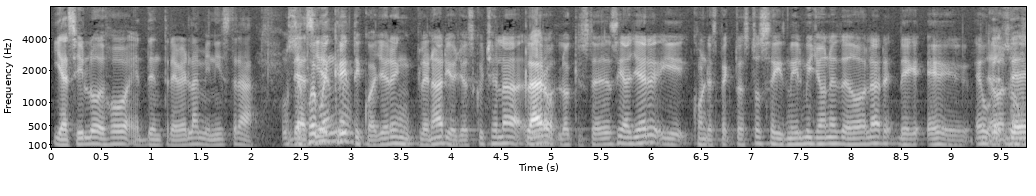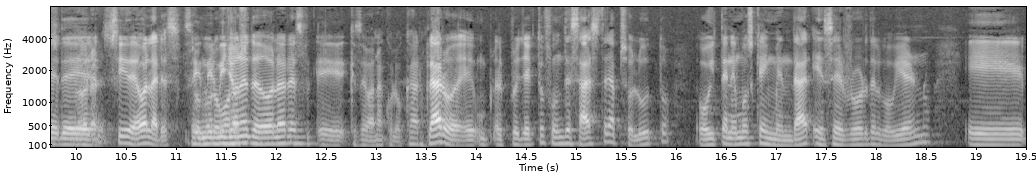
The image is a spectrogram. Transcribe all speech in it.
y así lo dejó de entrever la ministra Usted fue muy crítico ayer en plenario, yo escuché la, claro. lo, que usted decía ayer y con respecto a estos 6 mil millones de dólares, de eh, euros. De, dólares. Sí, de dólares. 6 mil millones de dólares eh, que se van a colocar. Claro, eh, el proyecto fue un desastre absoluto, hoy tenemos que enmendar ese error del gobierno. Eh,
